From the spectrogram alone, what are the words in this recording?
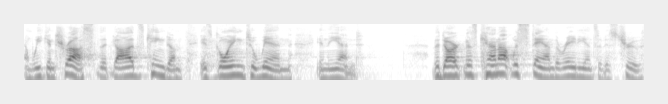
And we can trust that God's kingdom is going to win in the end. The darkness cannot withstand the radiance of his truth.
